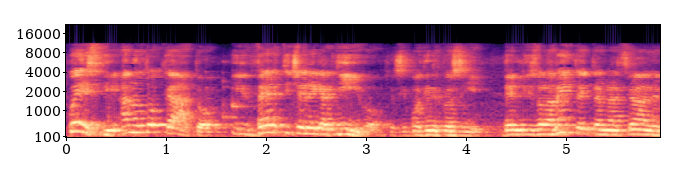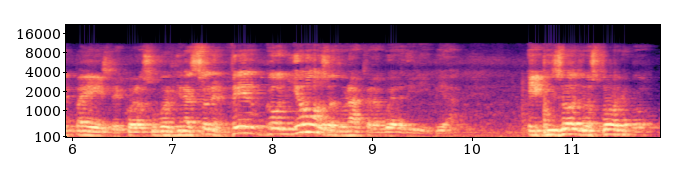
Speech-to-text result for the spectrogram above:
Questi hanno toccato il vertice negativo, se si può dire così, dell'isolamento internazionale del paese con la subordinazione vergognosa durante la guerra di Libia, episodio storico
